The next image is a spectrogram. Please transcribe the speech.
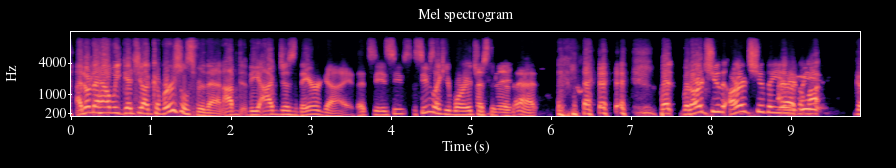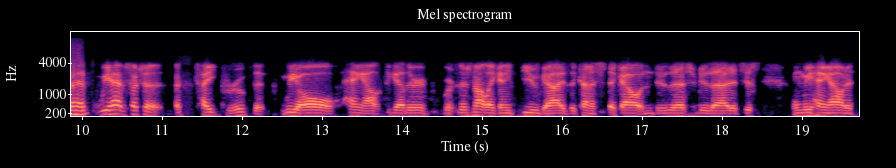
I don't know how we get you on commercials for that. I'm the I'm just there guy. That's it seems seems like you're more interested in that. but but aren't you aren't you the, uh, I mean, the we, go ahead. We have such a, a tight group that we all hang out together. We're, there's not like any few guys that kind of stick out and do this or do that. It's just when we hang out, it's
